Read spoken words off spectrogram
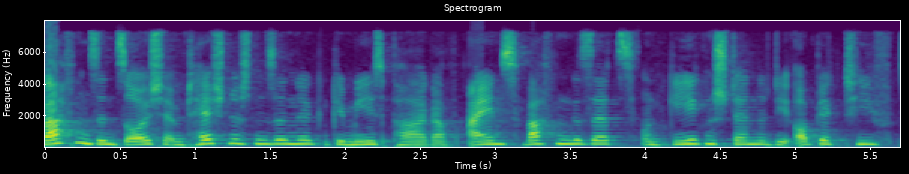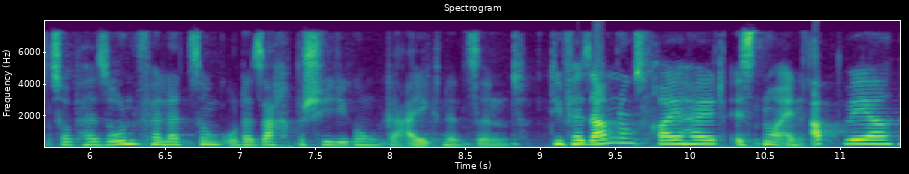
Waffen sind solche im technischen Sinne gemäß 1 Waffengesetz und Gegenstände, die objektiv zur Personenverletzung oder Sachbeschädigung geeignet sind. Die Versammlungsfreiheit ist nur ein Abwehr,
